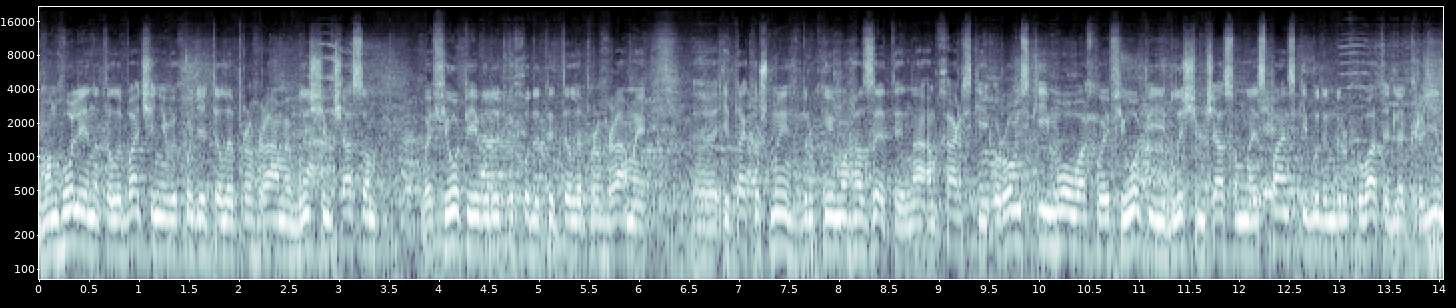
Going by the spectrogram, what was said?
У Монголії на телебаченні виходять телепрограми. Ближчим часом в Ефіопії будуть виходити телепрограми. Е, І також ми друкуємо газети на амхарській, оромській мовах в Ефіопії. Ближчим часом на іспанській будемо друкувати для країн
